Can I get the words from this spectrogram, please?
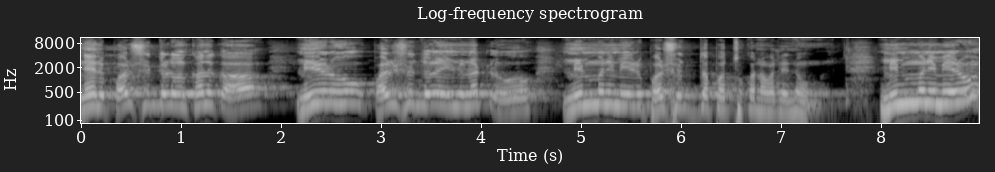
నేను పరిశుద్ధుడు కనుక మీరు పరిశుద్ధులైనట్లు మిమ్మల్ని మీరు పరిశుద్ధపరచుకునవలను. మిమ్మల్ని మీరు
